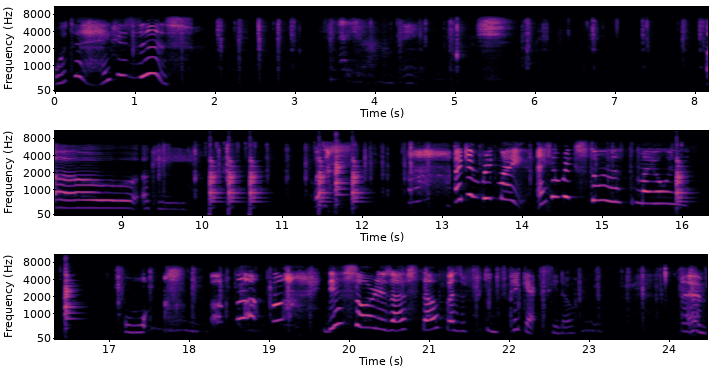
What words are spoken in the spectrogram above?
What the heck is this? Oh, okay. I can break my. I can break stone with my own. This sword is as tough as a freaking pickaxe, you know. Um,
